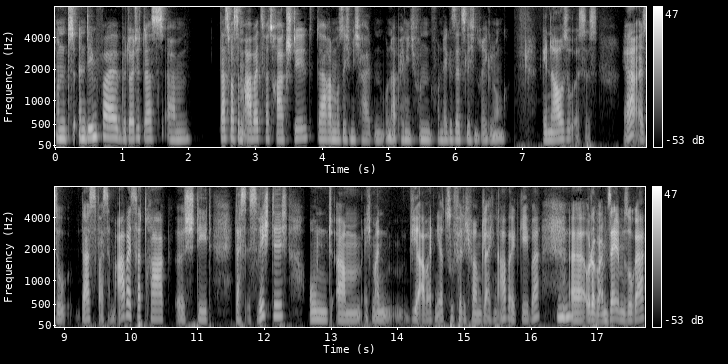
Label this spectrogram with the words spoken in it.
Und in dem Fall bedeutet das, ähm, das, was im Arbeitsvertrag steht, daran muss ich mich halten, unabhängig von, von der gesetzlichen Regelung. Genau so ist es. Ja, also das, was im Arbeitsvertrag äh, steht, das ist wichtig. Und ähm, ich meine, wir arbeiten ja zufällig beim gleichen Arbeitgeber mhm. äh, oder beim selben sogar.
